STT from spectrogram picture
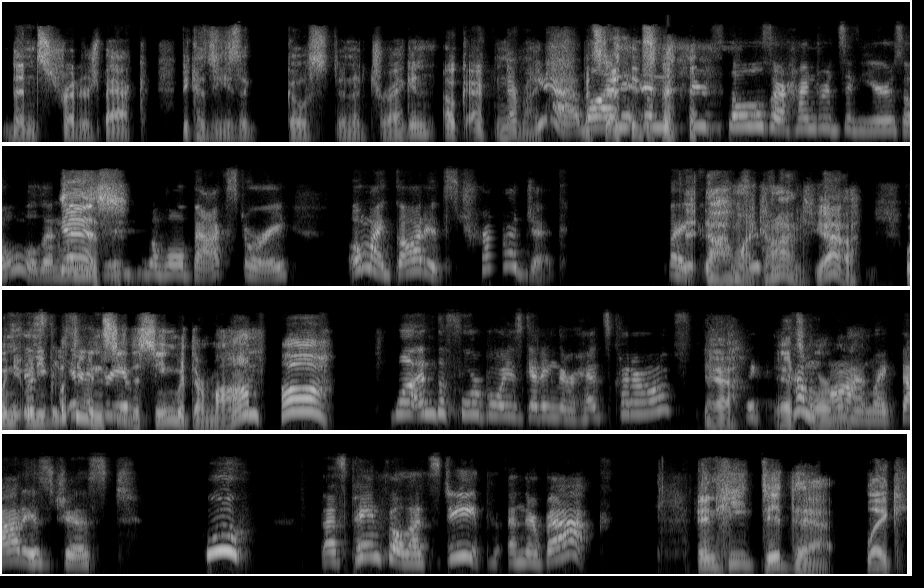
then shredder's back because he's a ghost and a dragon okay uh, never mind Yeah, well, and, and their souls are hundreds of years old, and when Yes. you get into the whole backstory, oh my god, it's tragic. Like, oh my god yeah when you when you go through and see of- the scene with their mom oh Well, and the four boys getting their heads cut off. yeah Like, Yeah, come horrible. on, like that is just, whoo, that's painful. That's deep, and they're back. and he did that like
